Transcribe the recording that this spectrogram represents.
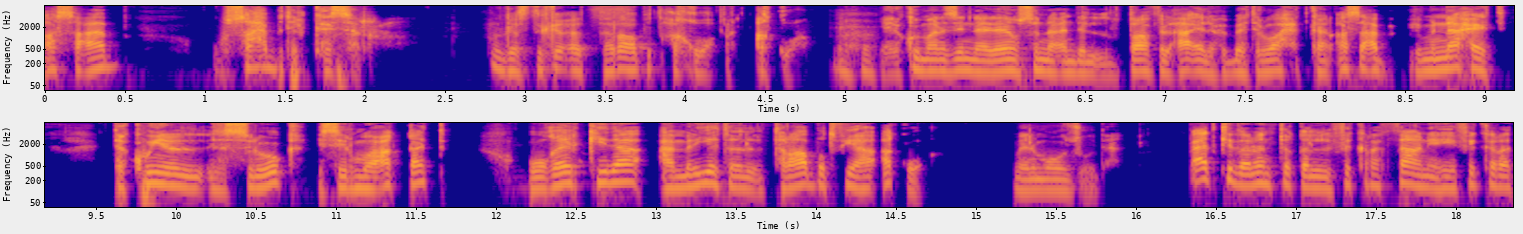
أصعب وصعبة الكسر. قصدك الترابط أقوى. أقوى. أها. يعني كل ما نزلنا لين وصلنا عند الأطراف العائلة في البيت الواحد كان أصعب. من ناحية تكوين السلوك يصير معقد وغير كذا عملية الترابط فيها أقوى من الموجودة. بعد كذا ننتقل للفكرة الثانية هي فكرة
